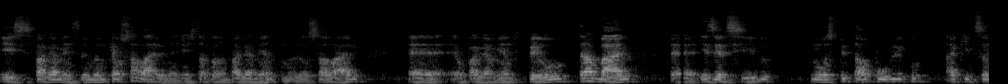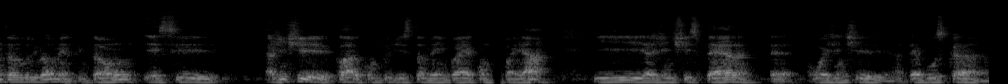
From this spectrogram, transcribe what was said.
esses pagamentos. Lembrando que é o salário, né? A gente está falando pagamento, mas é o salário, é, é o pagamento pelo trabalho é, exercido no hospital público aqui de Santana do Livramento. Então, esse a gente, claro, como tu disse também, vai acompanhar e a gente espera, é, ou a gente até busca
